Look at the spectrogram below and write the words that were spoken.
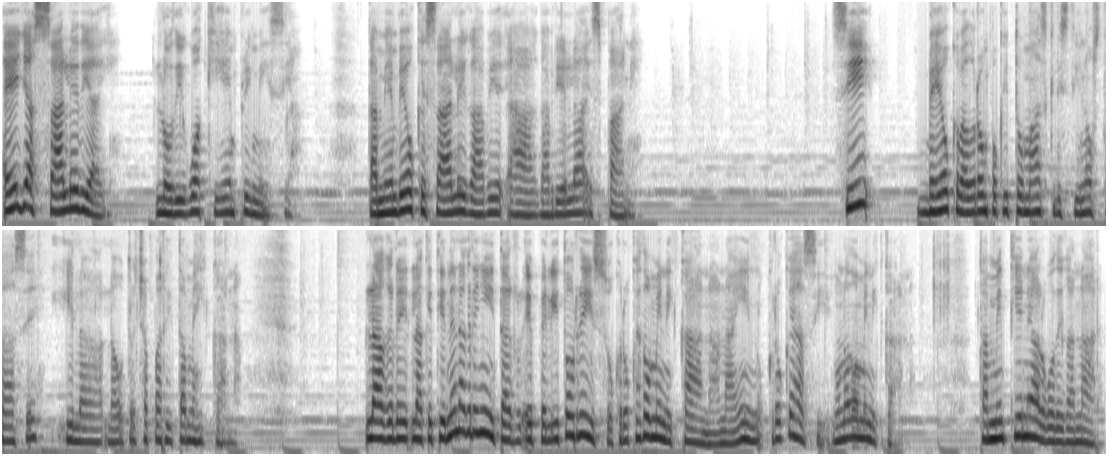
Ella sale de ahí, lo digo aquí en primicia. También veo que sale Gabriela Spani. Sí, veo que va a durar un poquito más Cristina Ostase y la, la otra chaparrita mexicana. La, que tiene la greñita, el pelito rizo, creo que es dominicana, Naín, creo que es así, una dominicana. También tiene algo de ganar.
